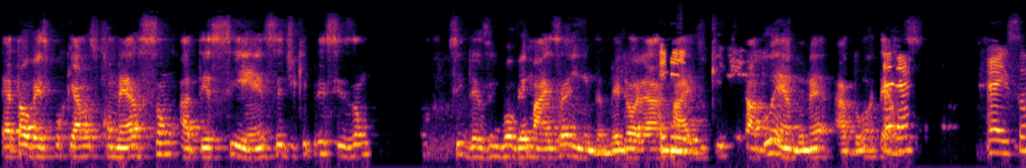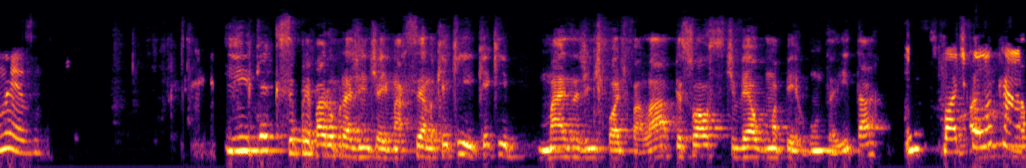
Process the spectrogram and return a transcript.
é talvez porque elas começam a ter ciência de que precisam se desenvolver mais ainda, melhorar mais do que está doendo, né? A dor delas. É, é isso mesmo. E o que, que você preparou para a gente aí, Marcelo? O que, que, que, que mais a gente pode falar? Pessoal, se tiver alguma pergunta aí, tá? Pode colocar.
